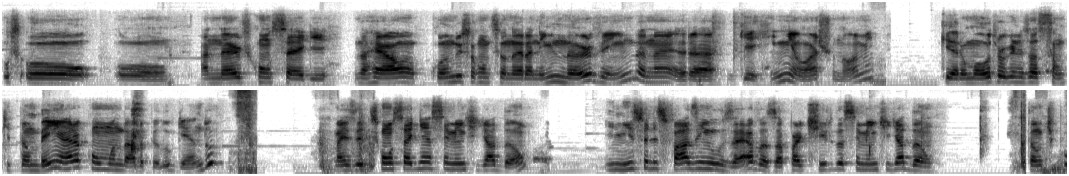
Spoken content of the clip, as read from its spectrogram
o, o, o- a Nerve consegue. Na real, quando isso aconteceu não era nem Nerve ainda, né? Era Guerrinha, eu acho o nome. Que era uma outra organização que também era comandada pelo Gendo. Mas eles conseguem a semente de Adão. E nisso eles fazem os Evas a partir da semente de Adão. Então, tipo,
